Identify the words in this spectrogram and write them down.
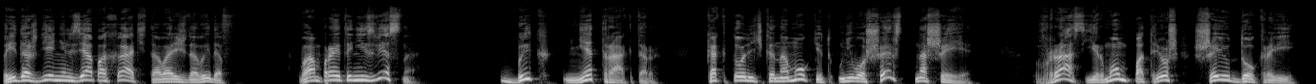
«При дожде нельзя пахать, товарищ Давыдов. Вам про это неизвестно?» «Бык не трактор. Как Толечка намокнет, у него шерсть на шее. В раз ермом потрешь шею до крови,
